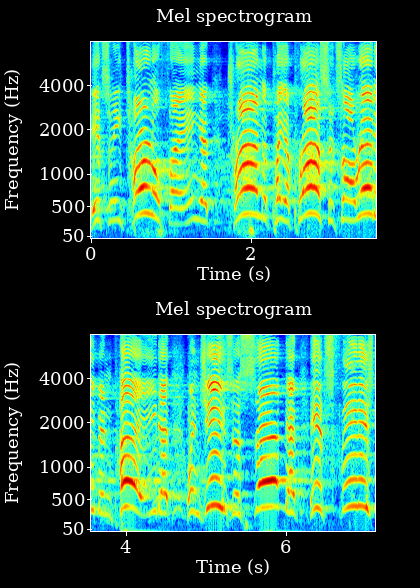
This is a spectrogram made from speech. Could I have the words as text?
It's an eternal thing that trying to pay a price that's already been paid. That when Jesus said that it's finished,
